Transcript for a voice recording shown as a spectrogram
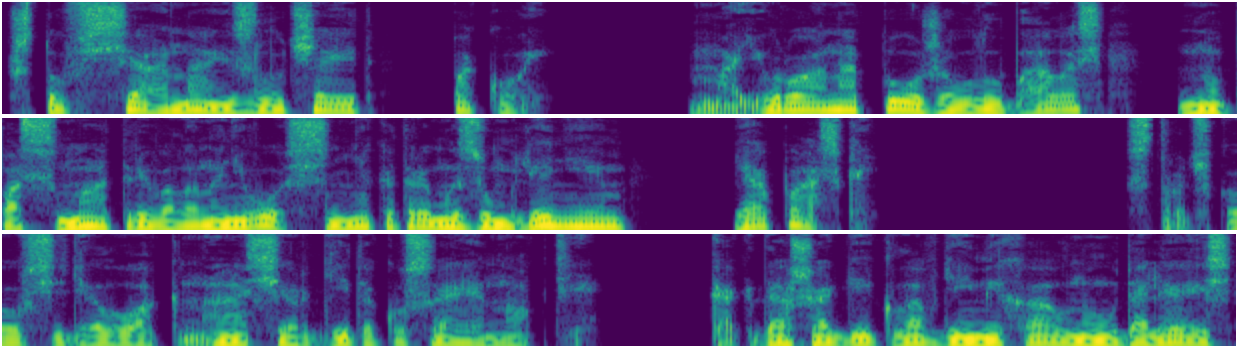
что вся она излучает покой. Майору она тоже улыбалась, но посматривала на него с некоторым изумлением и опаской. Стручков сидел у окна, сердито кусая ногти. Когда шаги Клавдии Михайловны, удаляясь,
